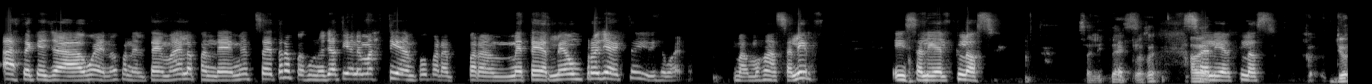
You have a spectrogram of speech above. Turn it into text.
Hasta que ya, bueno, con el tema de la pandemia, etcétera, pues uno ya tiene más tiempo para, para meterle a un proyecto y dije, bueno, vamos a salir. Y salí del closet. ¿Saliste del closet? salí del closet yo,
